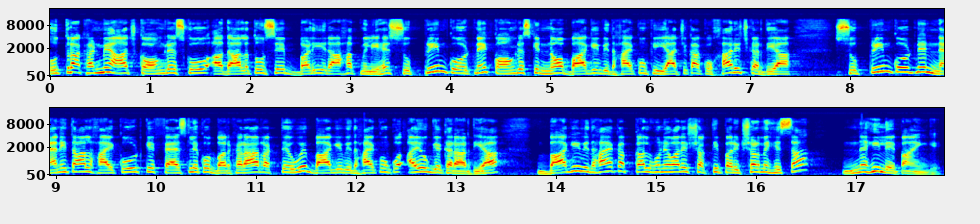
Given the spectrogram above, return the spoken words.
उत्तराखंड में आज कांग्रेस को अदालतों से बड़ी राहत मिली है। सुप्रीम कोर्ट ने कांग्रेस के नौ बागी विधायकों की याचिका को खारिज कर दिया। सुप्रीम कोर्ट ने नैनीताल हाईकोर्ट के फैसले को बरकरार रखते हुए बागी विधायकों को अयोग्य करार दिया। बागी विधायक अब कल होने वाले शक्ति परीक्षण में हिस्सा नहीं ले पाएँगे।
